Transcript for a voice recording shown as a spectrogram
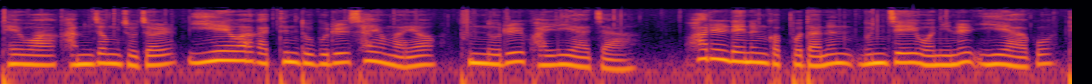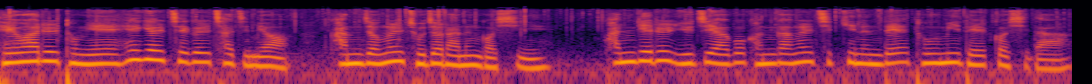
대화, 감정 조절, 이해와 같은 도구를 사용하여 분노를 관리하자. 화를 내는 것보다는 문제의 원인을 이해하고 대화를 통해 해결책을 찾으며 감정을 조절하는 것이 관계를 유지하고 건강을 지키는 데 도움이 될 것이다.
